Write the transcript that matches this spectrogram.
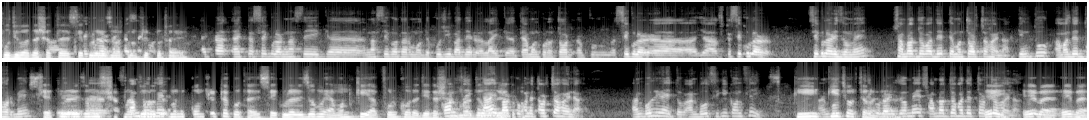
পুঁজিবাদের সাথে সেকুলারিজমের কনফ্লিক্ট কোথায়? একটা একটা সেকুলার নাস্তিক নাস্তিকতার মধ্যে পুঁজিবাদের লাইক তেমন কোনো সেকুলার সেকুলার সেকুলারিজমে সাম্রাজ্যবাদের তেমন চর্চা হয় না। কিন্তু আমাদের ধর্মে সেকুলারিজম সাম্রাজ্যবাদের মানে কনফ্লিক্টটা কোথায়? সেকুলারিজম এমন কি অ্যাফোর্ড করে যেটা সাম্রাজ্যবাদের ওখানে চর্চা হয় না। আমি বলি নাই তো আমি বলছি কি কনফ্লিক্ট কি কি চর্চা হয় সেকুলারিজমে সাম্রাজ্যবাদের চর্চা হয় না। এই ভাই এই ভাই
